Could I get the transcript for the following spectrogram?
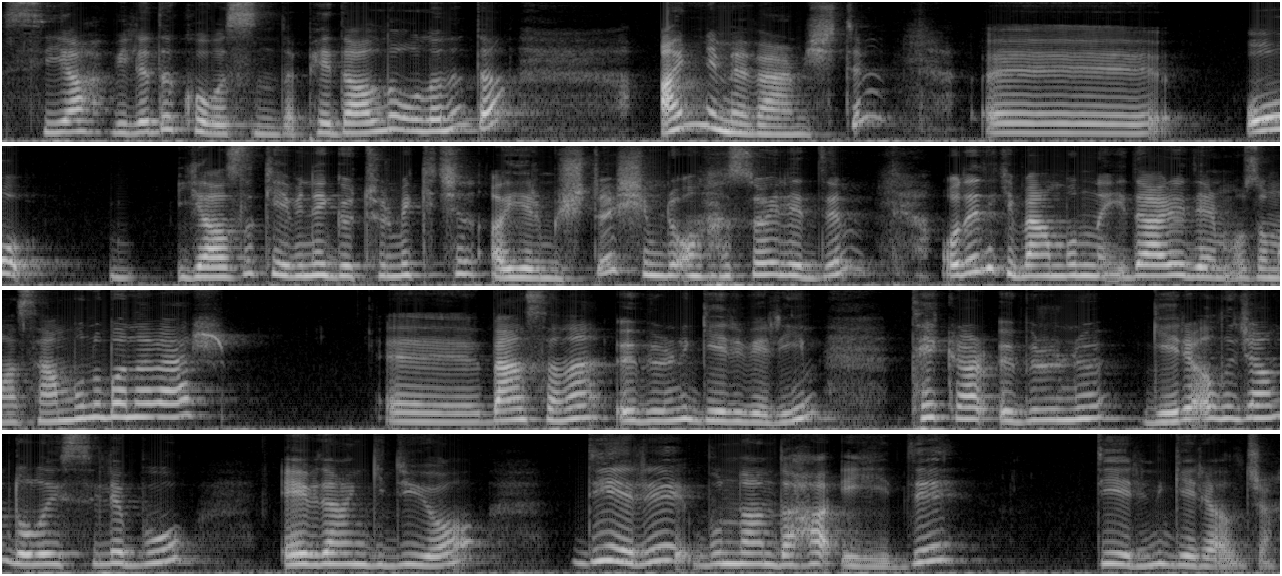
siyah vilada kovasında pedallı olanı da anneme vermiştim. Ee, o yazlık evine götürmek için ayırmıştı. Şimdi ona söyledim. O dedi ki ben bununla idare ederim o zaman sen bunu bana ver. Ee, ben sana öbürünü geri vereyim. Tekrar öbürünü geri alacağım. Dolayısıyla bu evden gidiyor. Diğeri bundan daha iyiydi. Diğerini geri alacağım.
